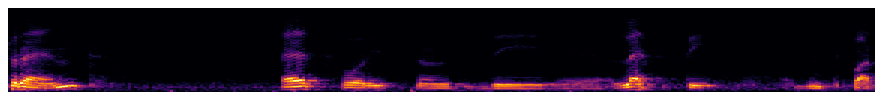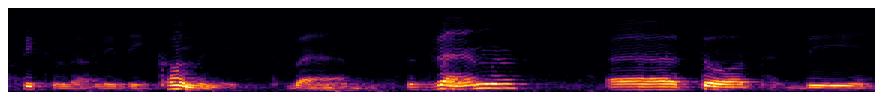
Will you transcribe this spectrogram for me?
trend as for instance the uh, leftists and particularly the communists were than uh, toward the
